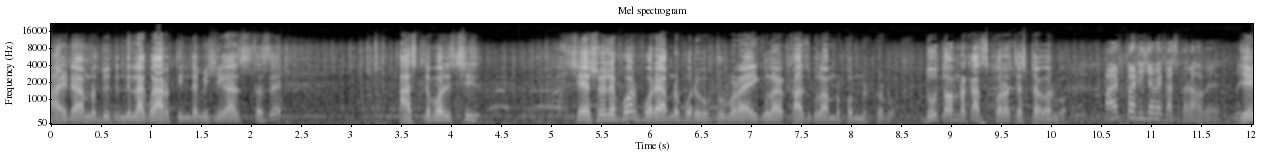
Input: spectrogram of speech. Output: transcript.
আর এটা আমরা দুই, তিন দিন লাগবে, আরও তিনটা মেশিন আসতেছে। আসলে পরে শেষ হইলে পর, পরে আমরা পরিকল্পনা এইগুলার কাজগুলো আমরা কমপ্লিট করব। দ্রুত আমরা কাজ করার চেষ্টা করব। পার্ট পার্ট হিসাবে কাজ করা হবে। জি?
